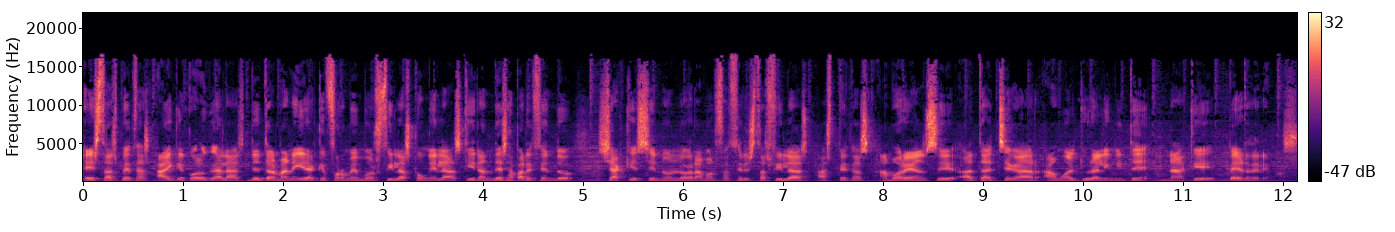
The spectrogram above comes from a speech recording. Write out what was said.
Estas pezas hai que colocalas de tal maneira que formemos filas con elas que irán desaparecendo, xa que se non logramos facer estas filas, as pezas amoreanse ata chegar a unha altura límite na que perderemos.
